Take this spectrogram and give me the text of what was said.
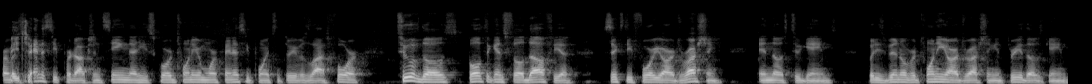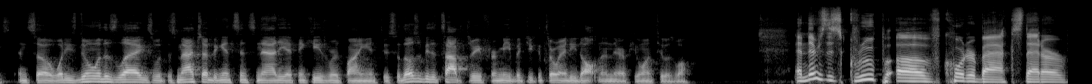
from Me his too. fantasy production, seeing that he scored 20 or more fantasy points in three of his last four. Two of those, both against Philadelphia, 64 yards rushing in those two games. But he's been over 20 yards rushing in three of those games. And so what he's doing with his legs, with this matchup against Cincinnati, I think he's worth buying into. So those would be the top three for me, but you could throw Andy Dalton in there if you want to as well. And there's this group of quarterbacks that are,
